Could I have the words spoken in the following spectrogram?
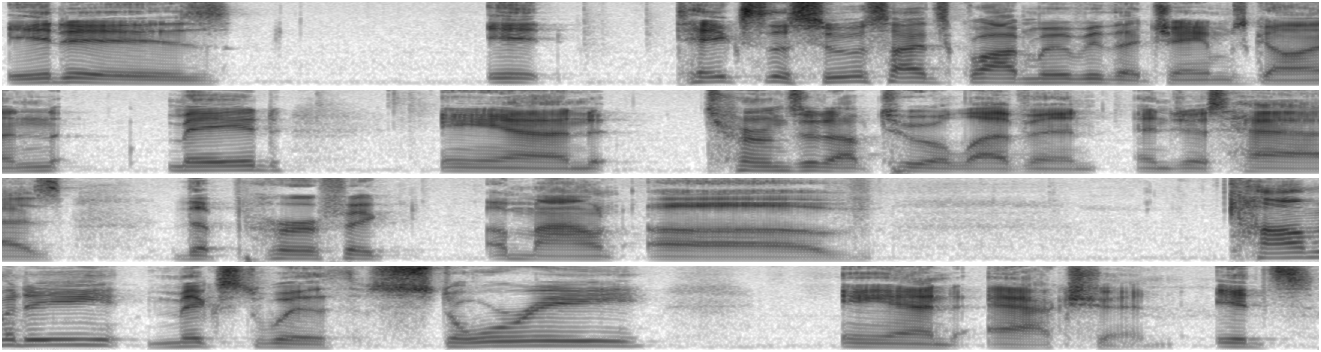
it is. It takes the Suicide Squad movie that James Gunn made and turns it up to eleven, and just has the perfect amount of comedy mixed with story and action. It's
